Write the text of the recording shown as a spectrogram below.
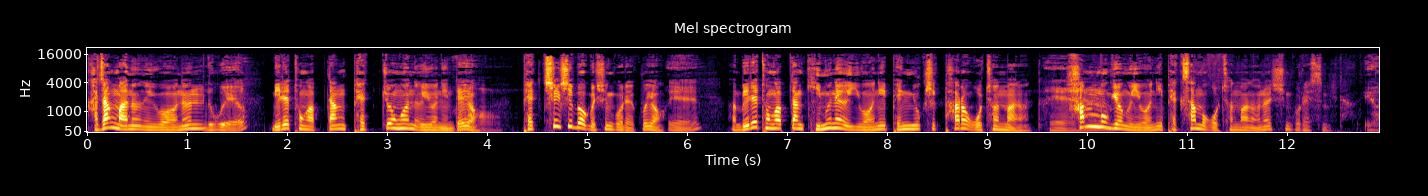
가장 많은 의원은 누구예요? 미래통합당 백종원 의원인데요. 어. 170억을 신고를 했고요. 예. 미래통합당 김은혜 의원이 168억 5천만 원, 예. 한무경 의원이 103억 5천만 원을 신고를 했습니다. 이야,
